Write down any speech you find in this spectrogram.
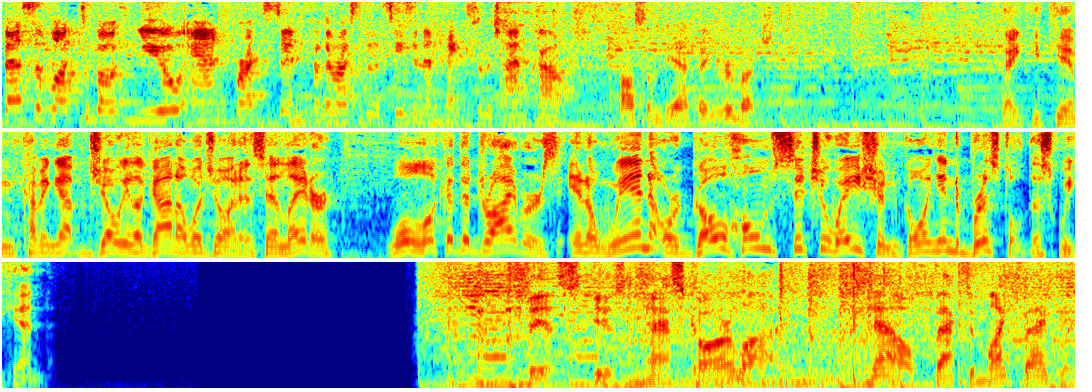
best of luck to both you and Brexton for the rest of the season, and thanks for the time, Kyle. Awesome. Yeah, thank you very much. Thank you, Kim. Coming up, Joey Logano will join us. And later, we'll look at the drivers in a win or go home situation going into Bristol this weekend. This is NASCAR Live. Now, back to Mike Bagley.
